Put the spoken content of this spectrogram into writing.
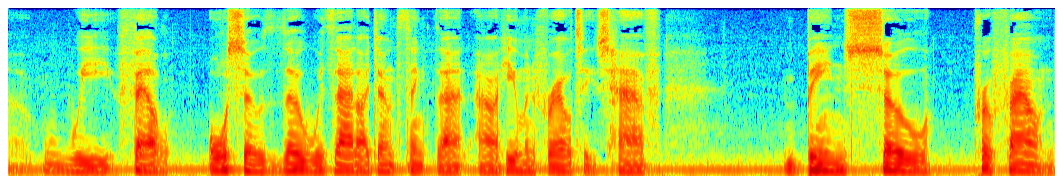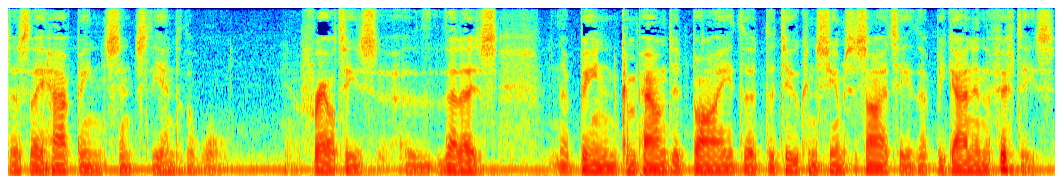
uh, we fell. Also, though, with that, I don't think that our human frailties have been so profound as they have been since the end of the war. You know, frailties uh, that has been compounded by the, the do consume society that began in the 50s.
